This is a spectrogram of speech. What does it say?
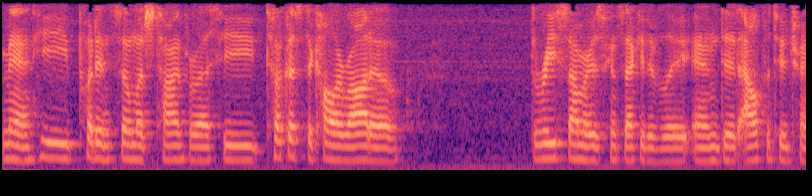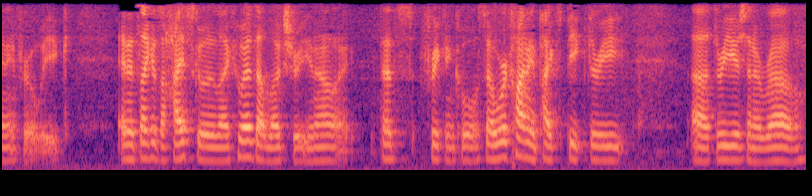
man, he put in so much time for us. He took us to Colorado three summers consecutively and did altitude training for a week. And it's like as a high schooler, like who has that luxury, you know? Like that's freaking cool. So we're climbing Pikes Peak three uh three years in a row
